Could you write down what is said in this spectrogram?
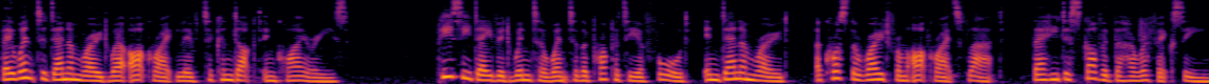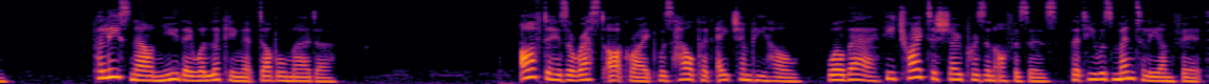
They went to Denham Road where Arkwright lived to conduct inquiries. PC David Winter went to the property of Ford, in Denham Road, across the road from Arkwright's flat, there he discovered the horrific scene. Police now knew they were looking at double murder. After his arrest Arkwright was help at HMP Hull. While there, he tried to show prison officers that he was mentally unfit.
